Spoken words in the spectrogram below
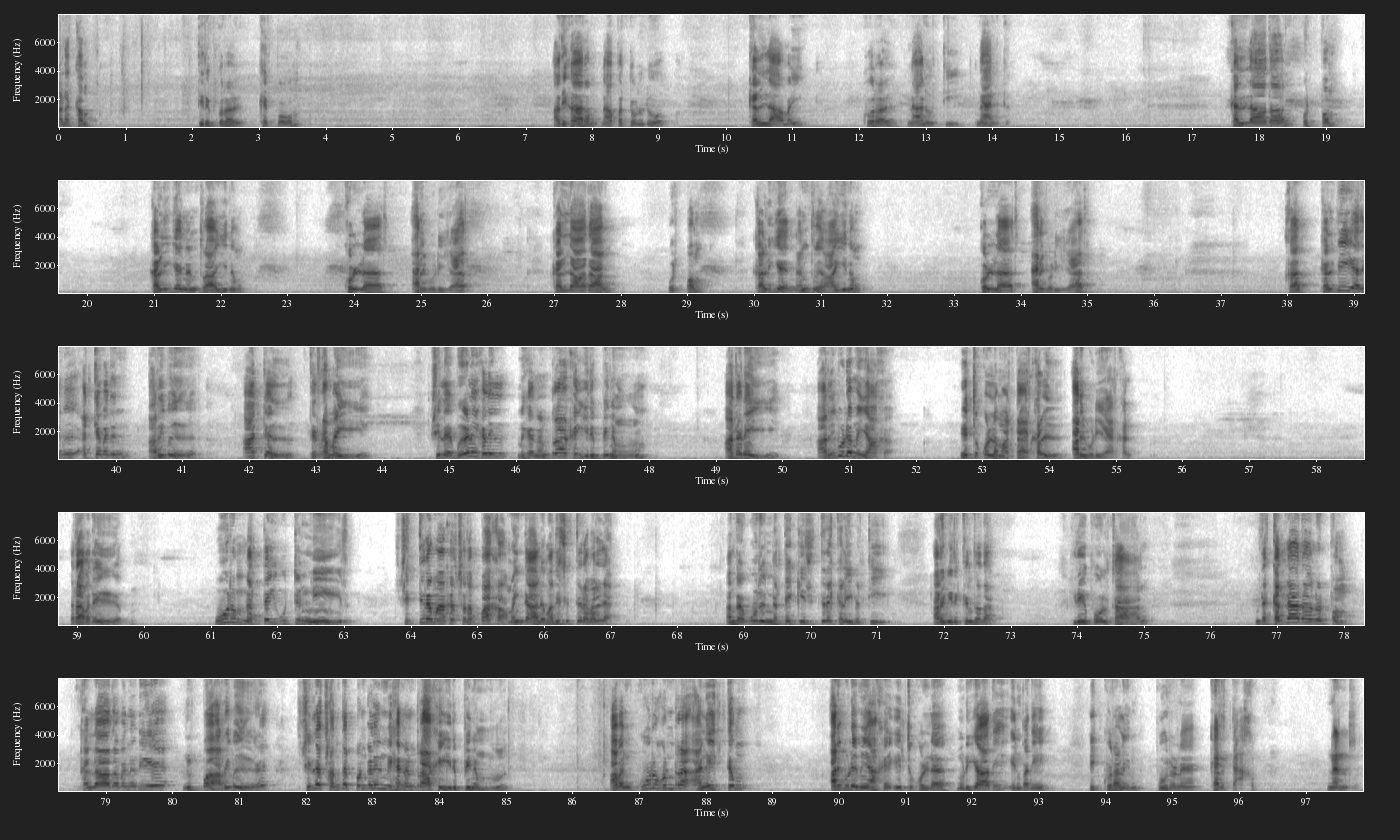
வணக்கம். திருக்குறள் கேட்போம். அதிகாரம் நாற்பத்தொன்று கல்லாமை குரல் நானூற்றி நான்கு. கல்லாதான் ஒட்பம் கழிய நின்றாயினும் கொள்ளார் அறிவுடையார். கல்லாதான் உற்பம் கழிய நன்று ஆயினும் கொள்ளார் அறிவுடையார் க கல்வி அறிவு அற்றவரின் அறிவு ஆற்றல் திறமை சில வேளைகளில் மிக நன்றாக இருப்பினும் அதனை அறிவுடைமையாக ஏற்றுக்கொள்ள மாட்டார்கள் அறிவுடையார்கள் அதாவது ஊறும் நத்தை ஊற்றும் நீர் சித்திரமாக சிறப்பாக அமைந்தாலும் அது சித்திரமல்ல. அந்த ஊரு நத்தைக்கு சித்திரக்கலை பற்றி அறிவிருக்கின்றதா? இதேபோல்தான் இந்த கல்லாத நுட்பம் கல்லாதவனுடைய நுட்ப அறிவு சில சந்தர்ப்பங்களில் மிக நன்றாக இருப்பினும் அவன் கூறுகின்ற அனைத்தும் அறிவுடைமையாக ஏற்றுக்கொள்ள முடியாது என்பதே இக்குறளின் பூரண கருத்தாகும். நன்றி.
